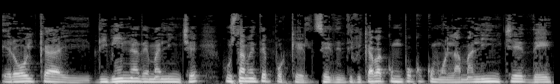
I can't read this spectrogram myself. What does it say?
heroica y divina de Malinche, justamente porque se identificaba un poco como la Malinche de,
